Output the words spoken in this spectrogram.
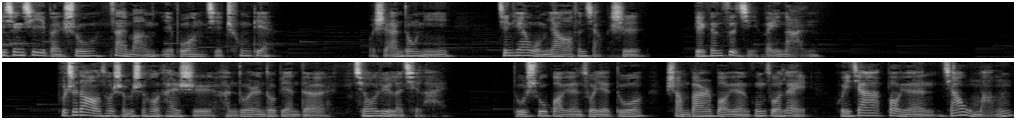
一星期一本书，再忙也不忘记充电。我是安东尼，今天我们要分享的是：别跟自己为难。不知道从什么时候开始，很多人都变得焦虑了起来。读书抱怨作业多，上班抱怨工作累，回家抱怨家务忙。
